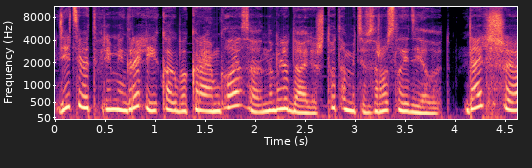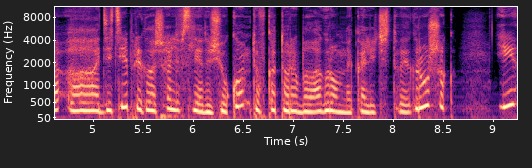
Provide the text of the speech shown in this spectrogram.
Дети в это время играли и как бы краем глаза наблюдали, что там эти взрослые делают. Дальше э, детей приглашали в следующую комнату, в которой было огромное количество игрушек, и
